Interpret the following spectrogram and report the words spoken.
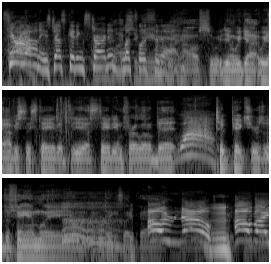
Sirianni's just getting started. Let's listen game in. House. You know, we got we obviously stayed at the uh, stadium for a little bit. Wow. Took pictures with the family and, and things like that. Oh no! Oh my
